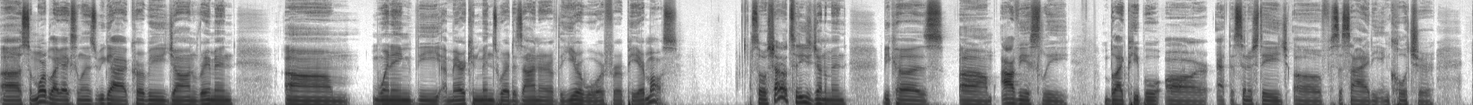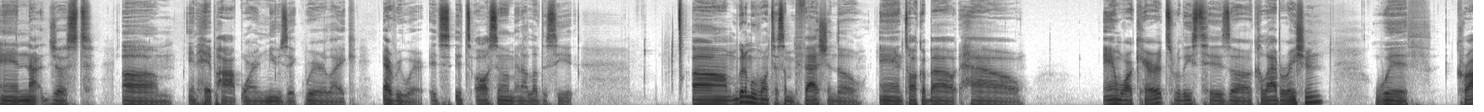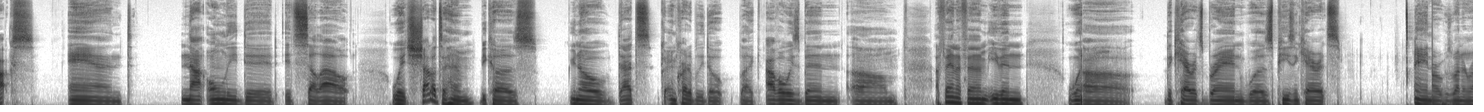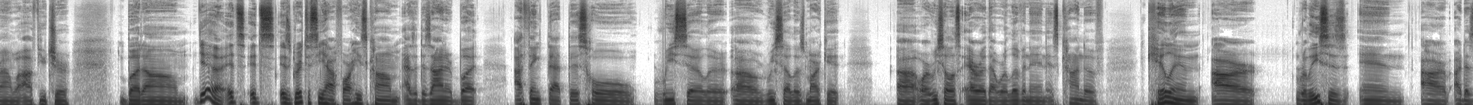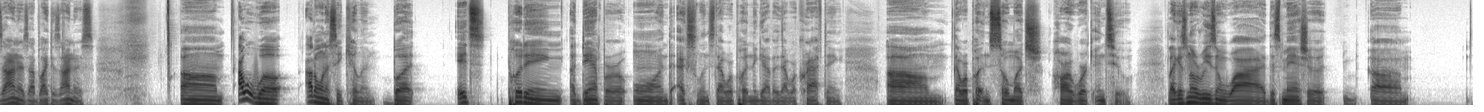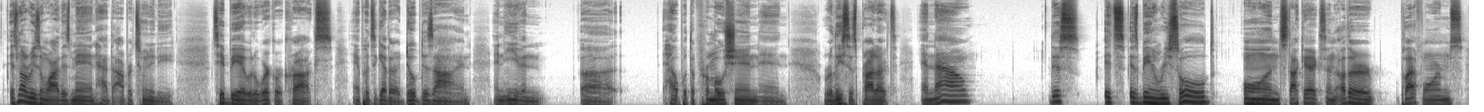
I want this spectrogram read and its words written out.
Uh, some more Black Excellence. We got Kerby Jean-Raymond um, winning the American Menswear Designer of the Year award for Pyer Moss. So shout out to these gentlemen because um, obviously black people are at the center stage of society and culture and not just um, in hip hop or in music. We're like everywhere. It's it's awesome and I love to see it. Um, I'm gonna move on to some fashion though, and talk about how Anwar Carrots released his uh, collaboration with Crocs, and not only did it sell out, which shout out to him because you know that's incredibly dope. Like I've always been um, a fan of him, even when uh, the Carrots brand was peas and carrots and I was running around with our future. But um, yeah, it's it's it's great to see how far he's come as a designer. But I think that this whole reseller uh, resellers market uh, or resellers era that we're living in is kind of killing our releases and our our designers, our black designers. Um, I would well, I don't want to say killing, but it's putting a damper on the excellence that we're putting together, that we're crafting, um, that we're putting so much hard work into. Like, there's no reason why this man should. Um, it's no reason why this man had the opportunity to be able to work with Crocs and put together a dope design and even uh, help with the promotion and release this product. And now this it's it's being resold on StockX and other platforms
